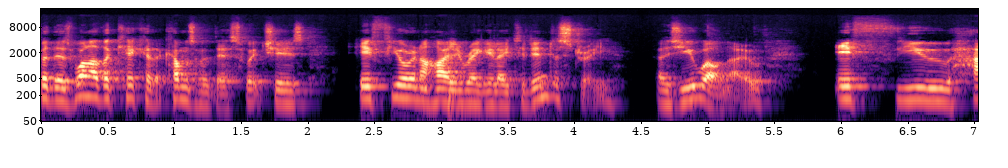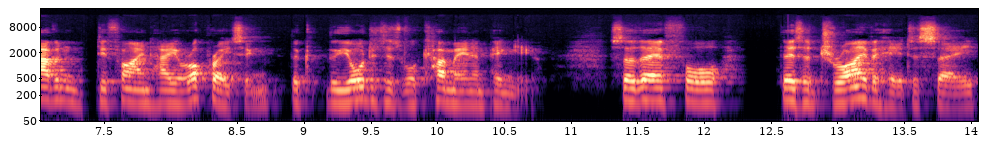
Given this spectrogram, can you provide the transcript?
But there's one other kicker that comes with this, which is if you're in a highly regulated industry, as you well know, if you haven't defined how you're operating, the, the auditors will come in and ping you. So therefore, there's a driver here to say,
